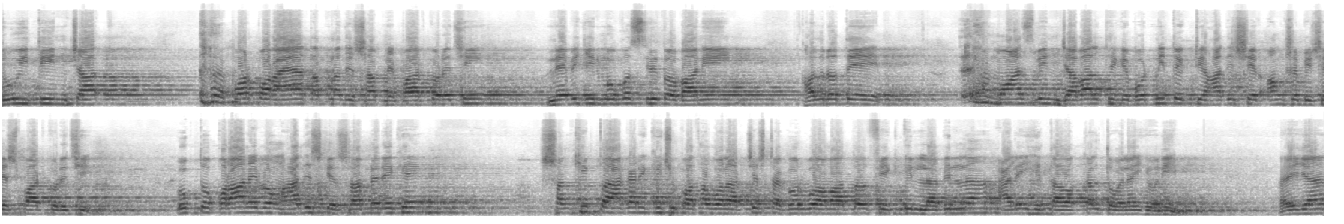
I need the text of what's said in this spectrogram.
দুই, তিন, চার পরপর আয়াত আপনাদের সামনে পাঠ করেছি। নেবিজির মুখশ্রিত বাণী হজরতে মোয়াজবিন জাবাল থেকে বর্ণিত একটি হাদিসের অংশ বিশেষ পাঠ করেছি। উক্ত কোরআন এবং হাদিসকে সামনে রেখে সংক্ষিপ্ত আকারে কিছু কথা বলার চেষ্টা করব। আমার তৌফিক ইল্লা বিল্লাহ, আলাইহি তাওয়াক্কালতু আলাইহি উনীব। ভাইজান,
